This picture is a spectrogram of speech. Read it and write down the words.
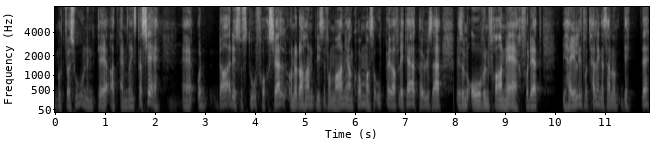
motivasjonen til at endring skal skje. Eh, og da er det så stor forskjell. Og når da han, disse formaningene kommer, så opplever i hvert fall ikke jeg at Paulus er er sånn ovenfra og ned. For det at i hele fortellinga er det noe dette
